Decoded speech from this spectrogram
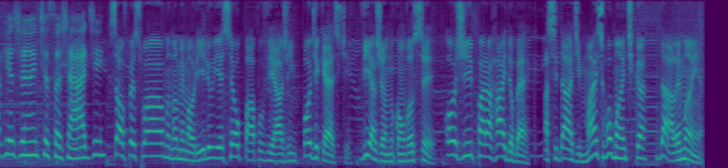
Olá, viajante, eu sou Jade. Salve pessoal, meu nome é Maurílio e esse é o Papo Viagem Podcast, viajando com você. Hoje para Heidelberg, a cidade mais romântica da Alemanha.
